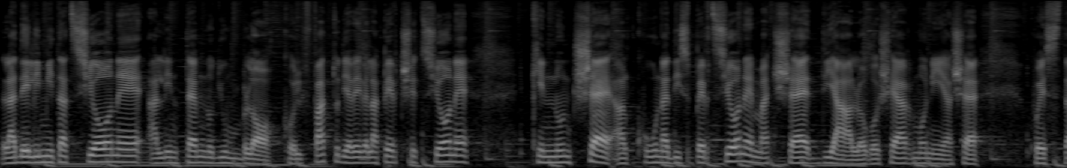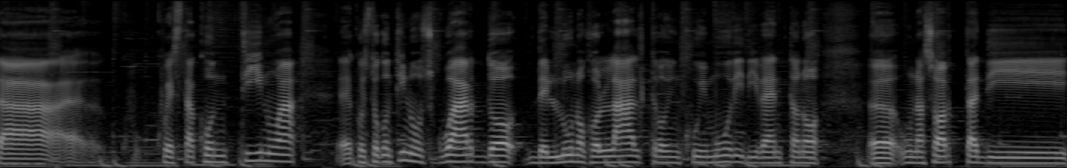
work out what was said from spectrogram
la delimitazione all'interno di un blocco, il fatto di avere la percezione che non c'è alcuna dispersione, ma c'è dialogo, c'è armonia, c'è questa, eh, questa continua, eh, questo continuo sguardo dell'uno con l'altro in cui i muri diventano eh, una sorta di,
